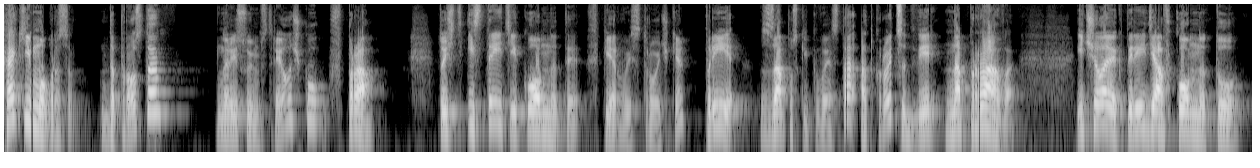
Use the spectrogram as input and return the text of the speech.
Каким образом? Да просто нарисуем стрелочку вправо. То есть из третьей комнаты в первой строчке при запуске квеста откроется дверь направо. И человек, перейдя в комнату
